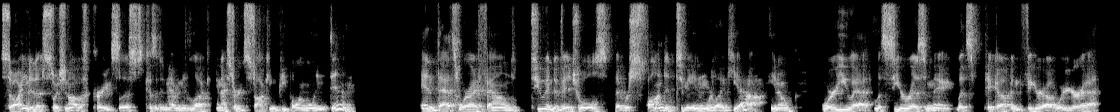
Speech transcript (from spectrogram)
so i ended up switching off of craigslist because i didn't have any luck and i started stalking people on linkedin and that's where i found two individuals that responded to me and were like yeah you know where are you at let's see your resume let's pick up and figure out where you're at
